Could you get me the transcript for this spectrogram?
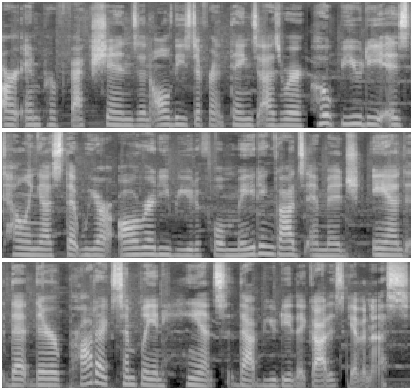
our imperfections and all these different things, as where Hope Beauty is telling us that we are already beautiful, made in God's image, and that their products simply enhance that beauty that God has given us.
